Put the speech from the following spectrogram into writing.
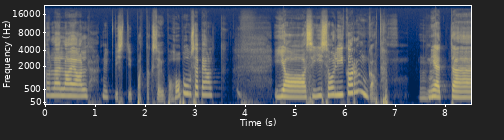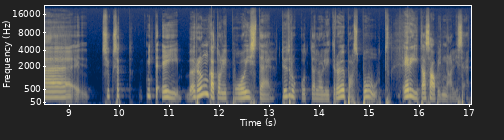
tollel ajal, nüüd vist hüpatakse juba hobuse pealt. ja siis oli ka rõngad mm. -hmm. nii et äh, siuksed, mitte ei, rõngad olid poistel, tüdrukutel olid rööbaspuud, eritasapinnalised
